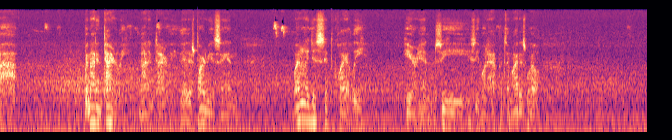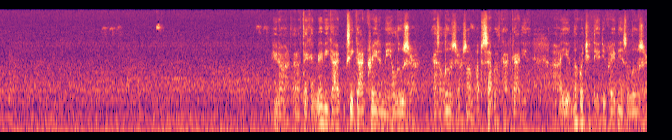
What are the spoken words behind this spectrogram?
Uh, but not entirely. Not entirely. There's part of me is saying, why don't I just sit quietly here and see see what happens? I might as well. You know, and I'm thinking maybe God, see, God created me a loser, as a loser, so I'm upset with God. God, you, uh, you look what you did. You created me as a loser.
